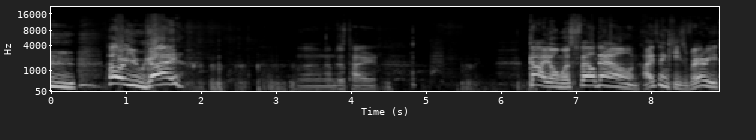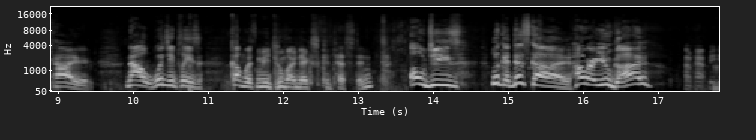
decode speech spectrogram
How are you, guy? Um, I'm just tired. Guy almost fell down. I think he's very tired. Now, would you please come with me to my next contestant? Oh, geez. Look at this guy. How are you, guy? I'm happy.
